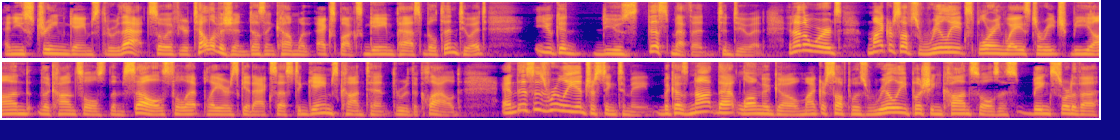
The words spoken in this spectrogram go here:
and you stream games through that. So if your television doesn't come with Xbox Game Pass built into it, you could use this method to do it. In other words, Microsoft's really exploring ways to reach beyond the consoles themselves to let players get access to games content through the cloud. And this is really interesting to me because not that long ago, Microsoft was really pushing consoles as being sort of a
